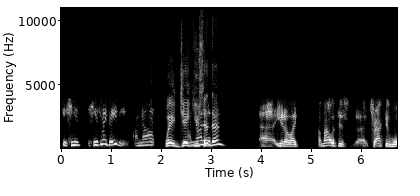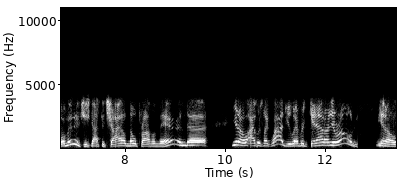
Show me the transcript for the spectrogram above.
he's he's my baby. I'm not. Wait, Jake, I'm you said in a- that? uh, you know, like I'm out with this attractive woman and she's got the child, no problem there. And, uh, you know, I was like, wow, do you ever get out on your own? You know,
